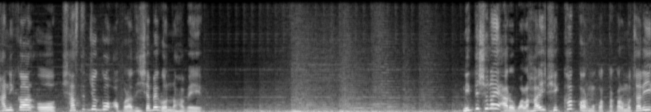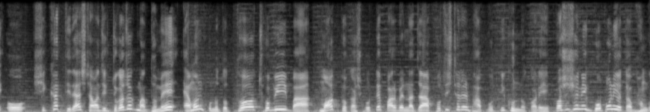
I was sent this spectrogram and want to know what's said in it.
হানিকর ও শাস্তিযোগ্য অপরাধ হিসেবে গণ্য হবে। নির্দেশনায় আরও বলা হয়, শিক্ষক, কর্মকর্তা, কর্মচারী ও শিক্ষার্থীরা সামাজিক যোগাযোগ মাধ্যমে এমন কোনো তথ্য, ছবি বা মত প্রকাশ করতে পারবেন না যা প্রতিষ্ঠানের ভাবমূর্তি ক্ষুণ্ণ করে, প্রশাসনিক গোপনীয়তা ভঙ্গ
